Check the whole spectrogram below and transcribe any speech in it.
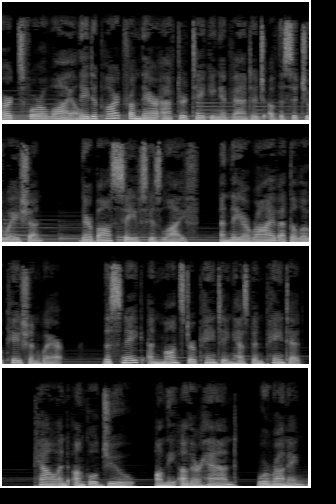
hurts for a while. They depart from there after taking advantage of the situation. Their boss saves his life, and they arrive at the location where the snake and monster painting has been painted. Cao and Uncle Ju, on the other hand, were running.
